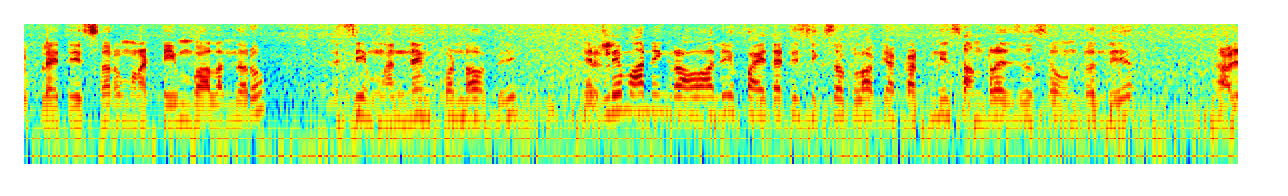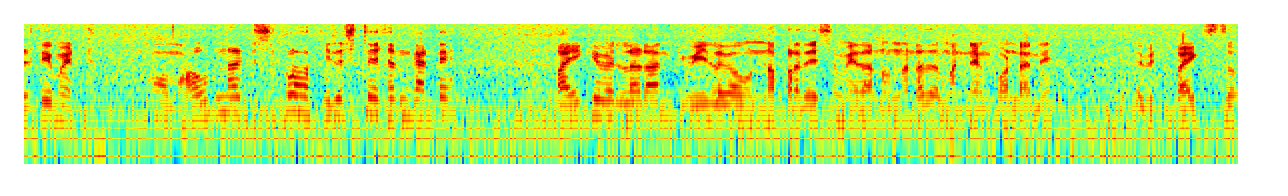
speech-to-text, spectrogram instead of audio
రిప్లై అయితే ఇస్తారు మన టీం వాళ్ళందరూ. వచ్చి మన్యం కొండ ఉంది. ఎర్లీ మార్నింగ్ రావాలి. ఫైవ్ థర్టీ సిక్స్ ఓ క్లాక్ అక్కడిని సన్ రైజ్ చూస్తే ఉంటుంది. అల్టిమేట్ మహబూబ్నగర్ డిస్టిక్లో హిల్ స్టేషన్ కంటే పైకి వెళ్ళడానికి వీలుగా ఉన్న ప్రదేశం ఏదైనా ఉందంటే అది మన్యం అని విత్ బైక్స్తో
